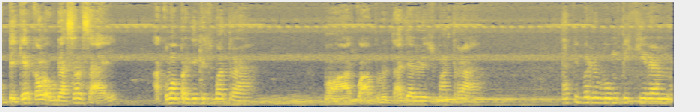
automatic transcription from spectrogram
kupikir kalau udah selesai, aku mau pergi ke Sumatera. Mau aku upload aja dari Sumatera. Tapi berhubung pikiran,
